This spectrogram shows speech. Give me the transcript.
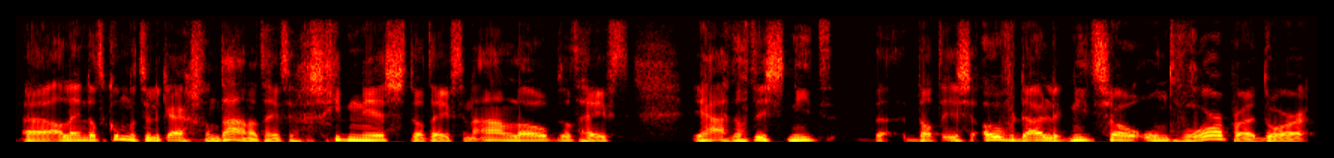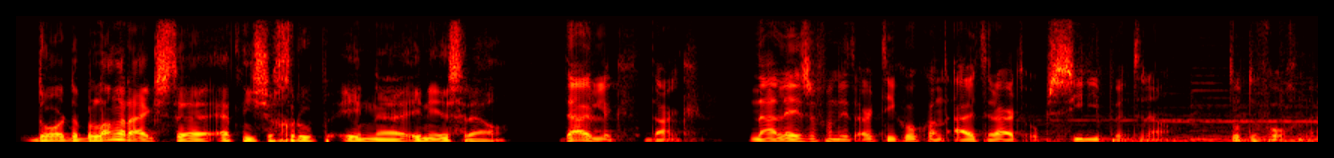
Alleen dat komt natuurlijk ergens vandaan. Dat heeft een geschiedenis, dat heeft een aanloop, dat heeft, ja, dat is niet. Dat is overduidelijk niet zo ontworpen door, door de belangrijkste etnische groep in, eh, in Israël. Duidelijk, dank. Nalezen van dit artikel kan uiteraard op cd.nl. Tot de volgende.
